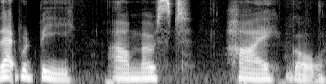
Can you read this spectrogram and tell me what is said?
that would be our most high goal.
